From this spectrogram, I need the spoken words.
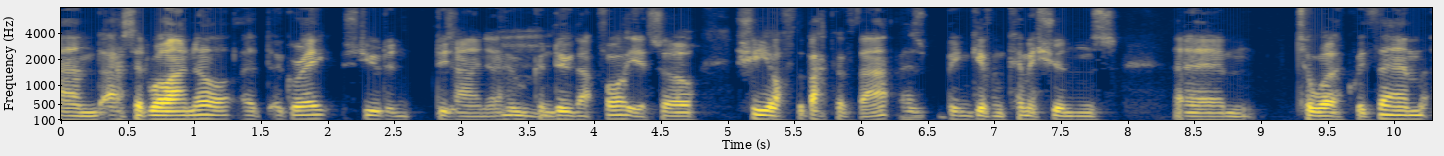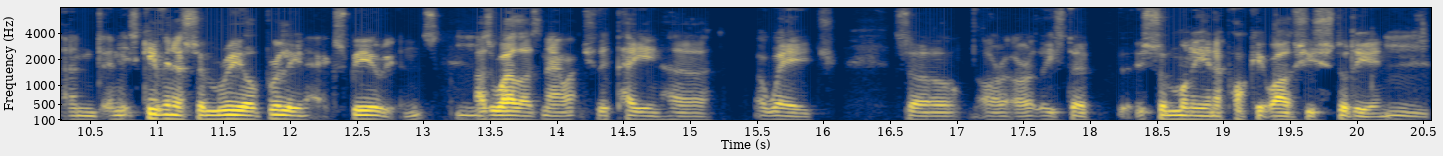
And I said, Well, I know a, a great student designer who mm. can do that for you. So she, off the back of that, has been given commissions um, to work with them, and and it's given her some real brilliant experience, mm. as well as now actually paying her a wage, so or or at least a, some money in her pocket while she's studying. Mm.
